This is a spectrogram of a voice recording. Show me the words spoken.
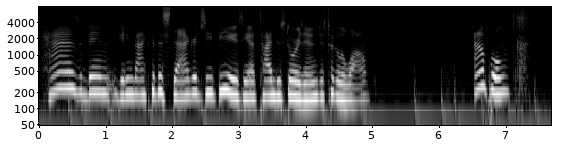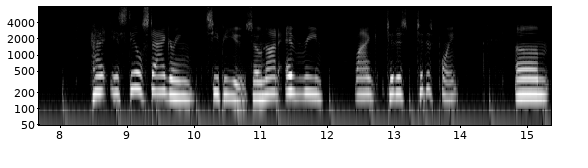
has been getting back to the staggered CPUs. I tied the stories in. It just took a little while. Apple ha- is still staggering CPU. So not every flag to this to this point. Um,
